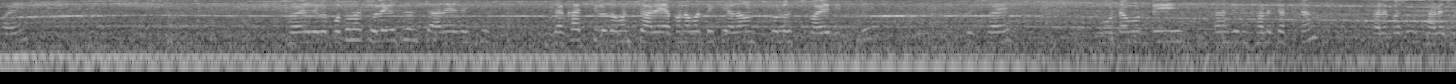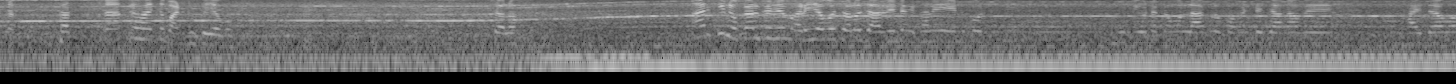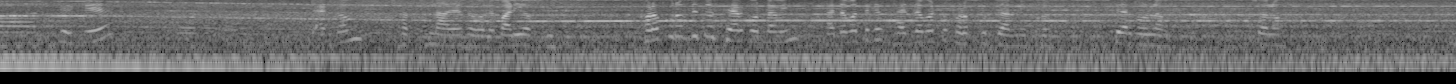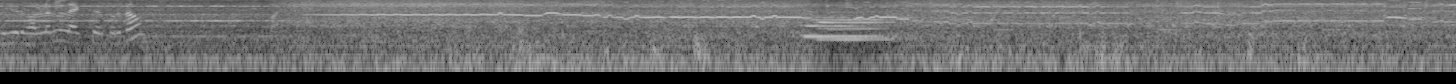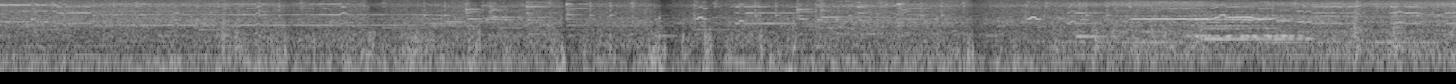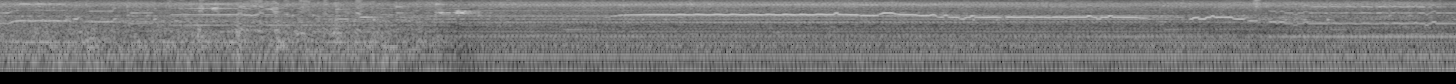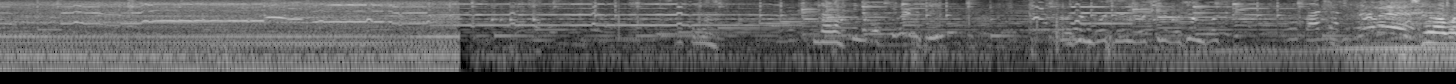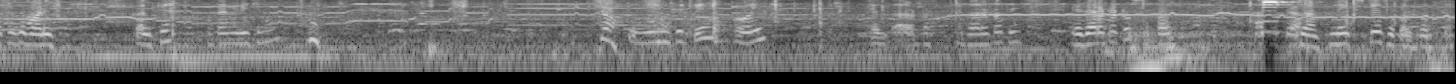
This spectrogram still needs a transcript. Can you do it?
ছয়ে। ছয়ে দেবে প্রথমে চলে গেছিলাম, চারে দেখছি, দেখাচ্ছিল তখন চারে, এখন আবার দেখছি অ্যালাউন্স করল ছয়ে দিচ্ছে। তো ছয়ে মোটামুটি এখানে যদি সাড়ে চারটা, সাড়ে পাঁচটা, সাড়ে ছটা, সাতটাকে হয়তো বাড়ি ঢুকে যাব। চলো। আর কি লোকাল ট্রেনে বাড়ি যাব, চলো জার্নিটা এখানে এন্ড করছি। ভিডিওটা কেমন লাগল? কমেন্টে জানাবে। হায়দ্রাবাদ থেকে একদম না যাকে বলে, বাড়ি অব্দি খড়গপুর অব্দি তো শেয়ার করলামই। হায়দ্রাবাদ থেকে হায়দ্রাবাদ টু খড়গপুর জার্নি পুরো শেয়ার করলাম। চলো। ভিডিওটা ভালো লাগলে লাইক শেয়ার করে দাও। দাঁড়া। অবশেষে বাড়ি। কালকে ওটা বেরিয়েছিলাম। রুম থেকে ওই এগারোটা এগারোটাতে এগারোটা টু সকাল সাতটা। নেক্সট ডে সকাল সাতটা।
